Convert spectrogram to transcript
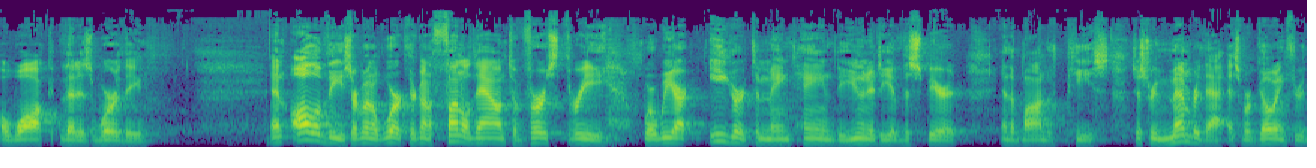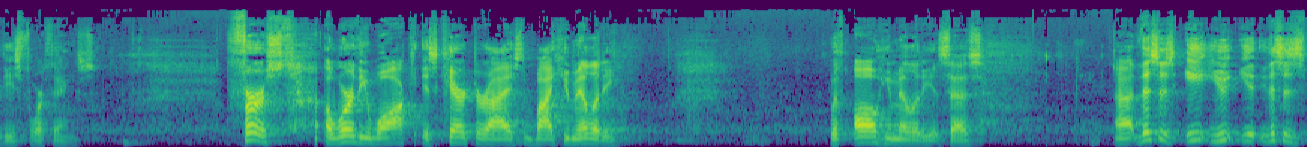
a walk that is worthy. And all of these are going to work. They're going to funnel down to verse 3, where we are eager to maintain the unity of the Spirit and the bond of peace. Just remember that as we're going through these four things. First, a worthy walk is characterized by humility. With all humility, it says. Uh, this, is e- you, this is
